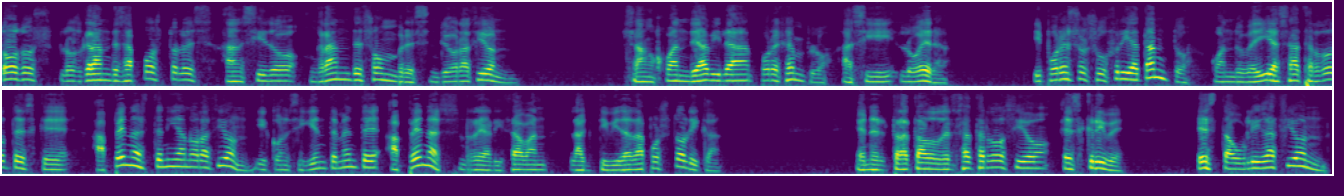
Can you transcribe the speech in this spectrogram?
Todos los grandes apóstoles han sido grandes hombres de oración. San Juan de Ávila, por ejemplo, así lo era y por eso sufría tanto cuando veía sacerdotes que apenas tenían oración y consiguientemente apenas realizaban la actividad apostólica. En el Tratado del Sacerdocio escribe Esta obligación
